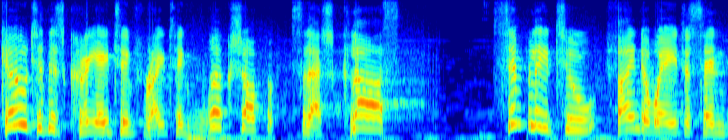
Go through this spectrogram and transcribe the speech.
go to this creative writing workshop slash class simply to find a way to send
